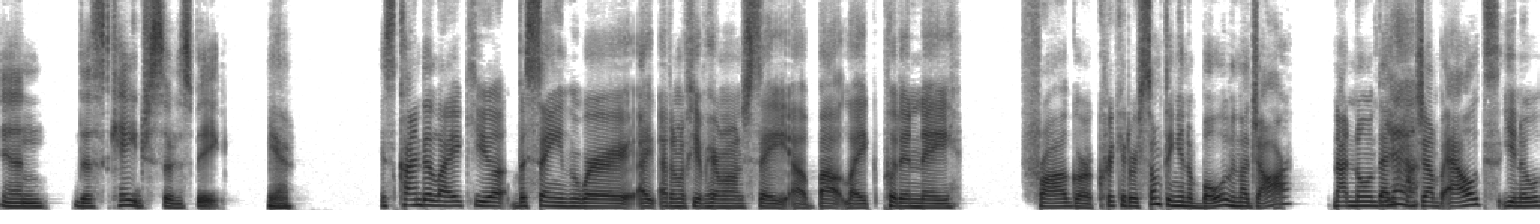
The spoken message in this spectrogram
in this cage so to speak. Yeah. It's kind of like you the saying where I, I don't know if you ever heard anyone say about like putting a frog or a cricket or something in a bowl in a jar, not knowing that yeah. it can jump out, you know,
